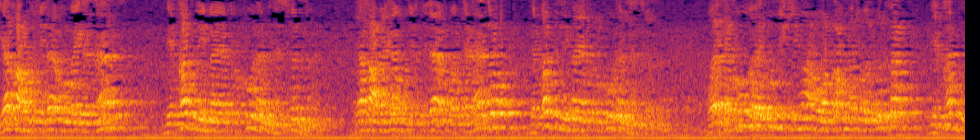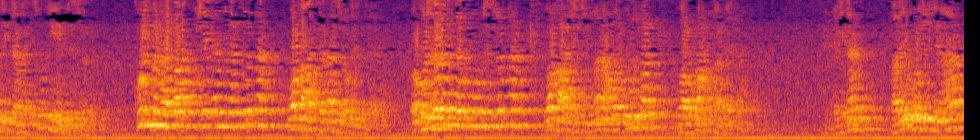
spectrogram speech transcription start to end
يقع الخلاف بين الناس بقدر ما يتركون من السنة يقع بينهم الاختلاف والتنازع بقدر ما يتركون من السنة وتكون ويكون الاجتماع والرحمة والألفة بقدر تمسكهم بالسنة كلما تركوا شيئا من السنة وقع التنازع والاختلاف وكلما التزموا بالسنة وقع الاجتماع والألفة والرحمة بينهم إذا طريق الاجتماع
